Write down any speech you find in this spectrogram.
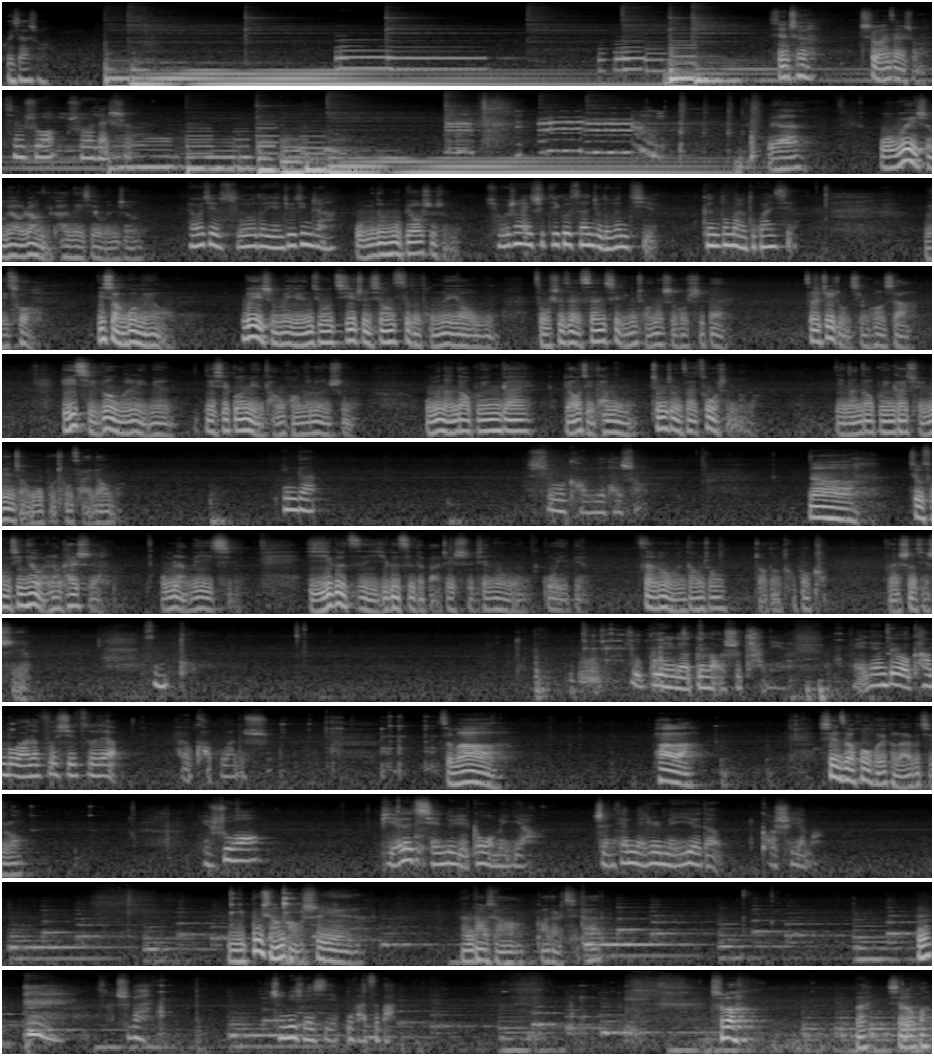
回家说。先吃，吃完再说。先说，说了再吃。维安，我为什么要让你看那些文章？了解所有的研究进展。我们的目标是什么？求证 HD 个三九的问题跟动脉瘤的关系。没错，你想过没有？为什么研究机制相似的同类药物总是在三期临床的时候失败？在这种情况下，比起论文里面那些冠冕堂皇的论述，我们难道不应该了解他们真正在做什么吗？你难道不应该全面掌握补充材料吗？应该，是我考虑的太少。那就从今天晚上开始，我们两个一起，一个字一个字的把这十篇论文过一遍，在论文当中找到突破口，来设计实验。这么痛，就不应该跟老师谈恋爱，每天都有看不完的复习资料，还有考不完的试。怎么，怕了？现在后悔可来不及了。你说，别的情侣也跟我们一样，整天没日没夜的搞事业吗？你不想搞事业，难道想搞点其他的？嗯，吃吧。沉迷学习，无法自拔。吃吧。来，先来画。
